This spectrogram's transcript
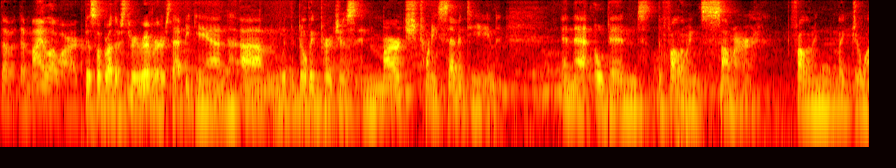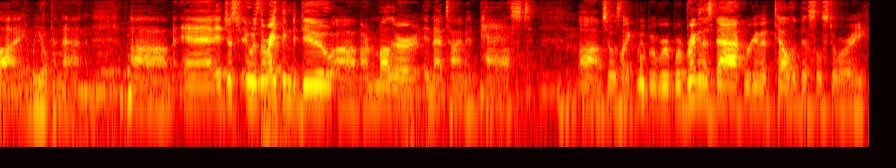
the, the Milo arc, Bissell Brothers Three Rivers, that began um, with the building purchase in March 2017, and that opened the following summer, following like July, we opened that, um, and it just it was the right thing to do. Um, our mother in that time had passed, um, so it was like we, we're, we're bringing this back. We're gonna tell the Bissell story.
